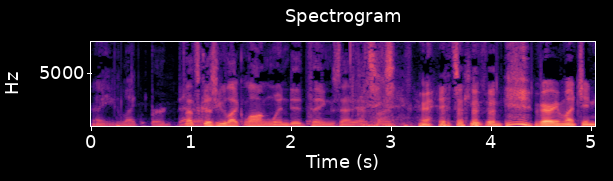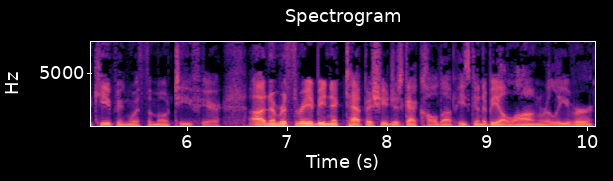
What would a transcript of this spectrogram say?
No, you like Bird better. That's because you like long-winded things. That, that's fine. right. It's keeping very much in keeping with the motif here. Uh, number three would be Nick Tepesch. He just got called up. He's going to be a long reliever,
